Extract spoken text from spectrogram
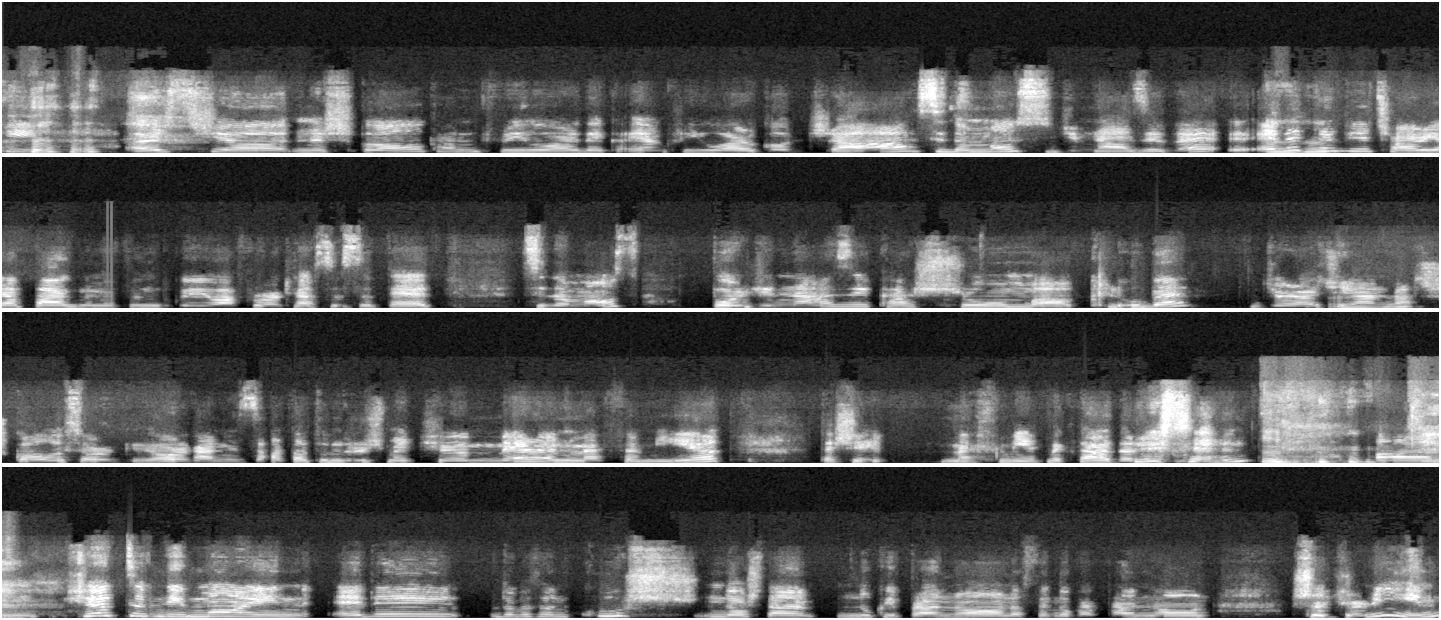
ti, është që në shkollë kanë filluar dhe janë krijuar goxha, sidomos gjimnazi dhe, edhe mm -hmm. te vjeçarja pak domethënë duke iu afruar klasës së tetë, sidomos, por gjimnazi ka shumë uh, klube, gjëra që janë mm -hmm. pas shkollës, or organizata të ndryshme që merren me fëmijët, tash me fëmijët, me këta adoleshentë, um, që të ndihmojnë edhe, domethënë, kush ndoshta nuk i pranon, ose nuk e pranon shoqërinë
